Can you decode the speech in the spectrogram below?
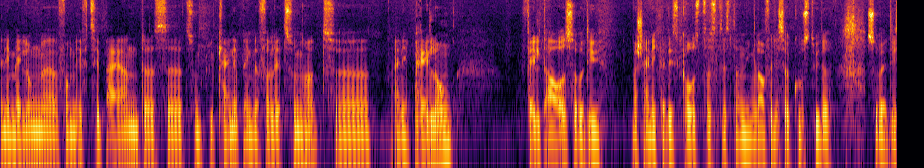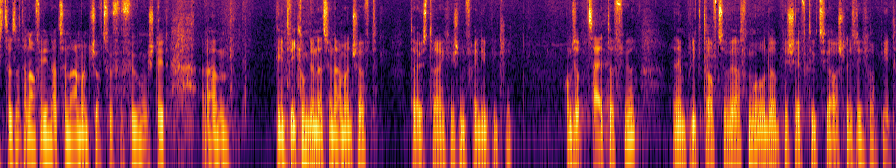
eine Meldung äh, vom FC Bayern, dass er zum Glück keine Bänderverletzung hat. Äh, Eine Prellung fällt aus, aber die Wahrscheinlichkeit ist groß, dass das dann im Laufe des August wieder so weit ist, dass er dann auch für die Nationalmannschaft zur Verfügung steht. Ähm, Die Entwicklung der Nationalmannschaft, der österreichischen Freddy Bickel, haben Sie überhaupt Zeit dafür, einen Blick drauf zu werfen oder beschäftigt Sie ausschließlich Rapid?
